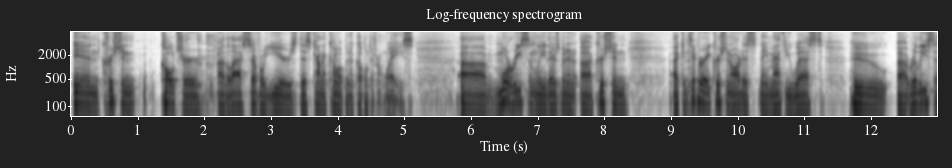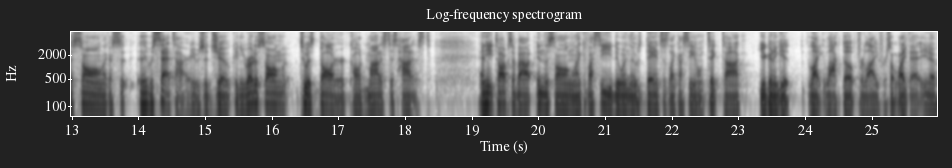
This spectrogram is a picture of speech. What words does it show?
in Christian culture uh, the last several years this kind of come up in a couple different ways. Um, more recently, there's been a, a Christian, a contemporary Christian artist named Matthew West who uh, released a song like a it was satire, it was a joke, and he wrote a song to his daughter called "Modest is Hottest." And he talks about in the song, like, if I see you doing those dances like I see on TikTok, you're to get like locked up for life or something like that, you know?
